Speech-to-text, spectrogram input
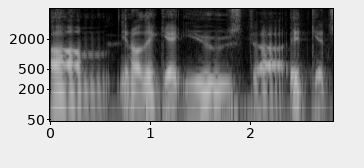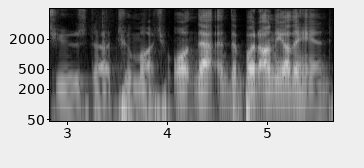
um, you know they get used. Uh, it gets used uh, too much. On that, but on the other hand,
